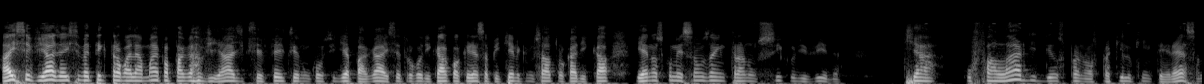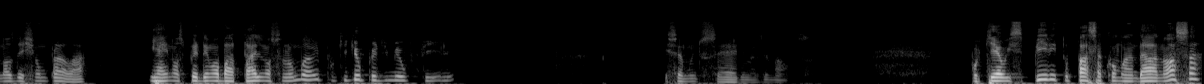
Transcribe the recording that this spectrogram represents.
Aí você viaja, aí você vai ter que trabalhar mais para pagar a viagem que você fez, que você não conseguia pagar, aí você trocou de carro com a criança pequena que não precisava trocar de carro. E aí nós começamos a entrar num ciclo de vida que a, o falar de Deus para nós, para aquilo que interessa, nós deixamos para lá. E aí nós perdemos a batalha nós falamos, mãe, por que, que eu perdi meu filho? Isso é muito sério, meus irmãos. Porque o Espírito passa a comandar a nossa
